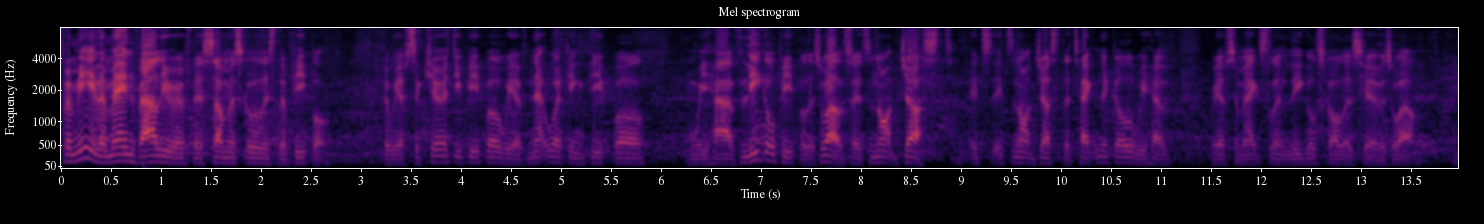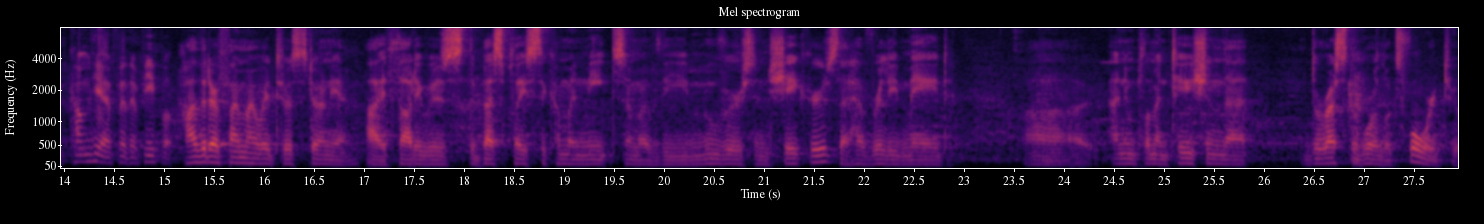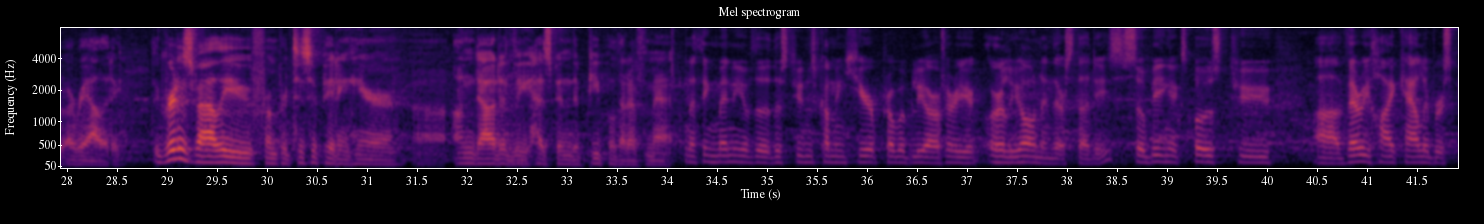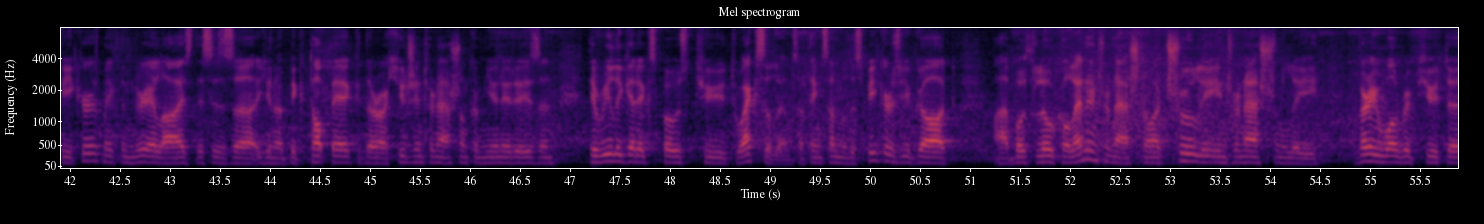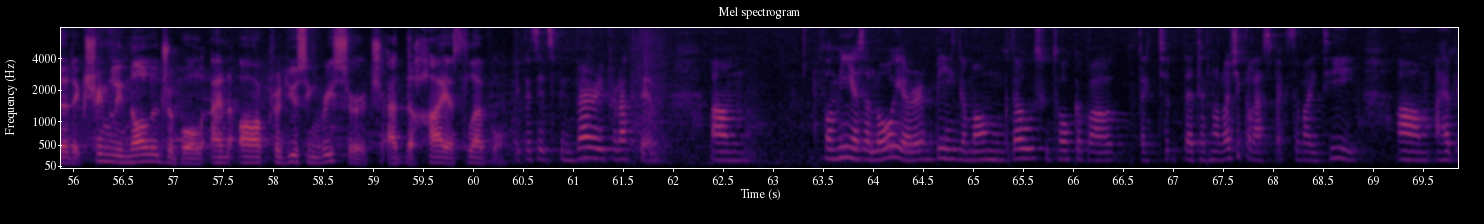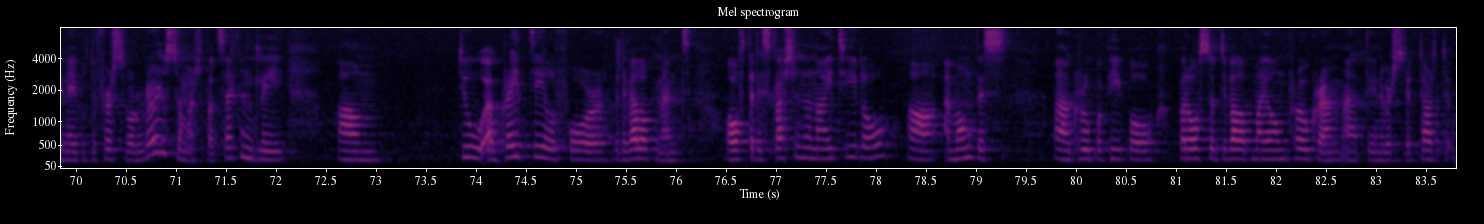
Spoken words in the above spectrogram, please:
For me, the main value of this summer school is the people. So We have security people, we have networking people, we have legal people as well. So it's not just it's it's not just the technical. We have we have some excellent legal scholars here as well. You come here for the people. How did I find my way to Estonia? I thought it was the best place to come and meet some of the movers and shakers that have really made uh, an implementation that the rest of the world looks forward to, a reality. The greatest value from participating here uh, undoubtedly has been the people that I've met. And I think many of the, the students coming here probably are very early on in their studies, so being exposed to uh, very high caliber speakers make them realize this is a, you know, a big topic, there are huge international communities and they really get exposed to, to excellence. I think some of the speakers you got, uh, both local and international, are truly internationally very well reputed, extremely knowledgeable, and are producing research at the highest level. Because it's been very productive. Um, for me as a lawyer, being among those who talk about the, the technological aspects of IT, um, I have been able to first of all learn so much, but secondly, um, do a great deal for the development of the discussion on IT law uh, among this uh, group of people, but also develop my own program at the University of Tartu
